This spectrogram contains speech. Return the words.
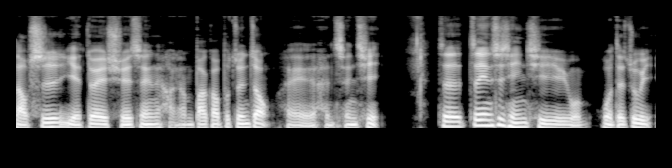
老师也对学生好像报告不尊重，还很生气。这这件事情引起我我的注意。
